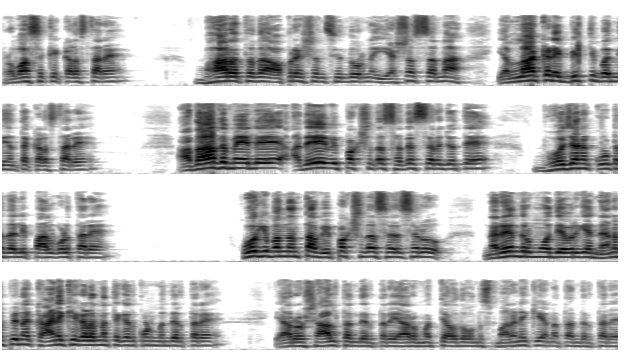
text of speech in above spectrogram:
ಪ್ರವಾಸಕ್ಕೆ ಕಳಿಸ್ತಾರೆ. ಭಾರತದ ಆಪರೇಷನ್ ಸಿಂಧೂರ್ನ ಯಶಸ್ಸನ್ನು ಎಲ್ಲ ಕಡೆ ಬಿತ್ತಿ ಬನ್ನಿ ಅಂತ ಕಳಿಸ್ತಾರೆ. ಅದಾದ ಮೇಲೆ ಅದೇ ವಿಪಕ್ಷದ ಸದಸ್ಯರ ಜೊತೆ ಭೋಜನ ಕೂಟದಲ್ಲಿ ಪಾಲ್ಗೊಳ್ತಾರೆ. ಹೋಗಿ ಬಂದಂಥ ವಿಪಕ್ಷದ ಸದಸ್ಯರು ನರೇಂದ್ರ ಮೋದಿ ಅವರಿಗೆ ನೆನಪಿನ ಕಾಣಿಕೆಗಳನ್ನು ತೆಗೆದುಕೊಂಡು ಬಂದಿರ್ತಾರೆ. ಯಾರೋ ಶಾಲ್ ತಂದಿರ್ತಾರೆ, ಯಾರೋ ಮತ್ಯಾವುದೋ ಒಂದು ಸ್ಮರಣಿಕೆಯನ್ನು ತಂದಿರ್ತಾರೆ.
